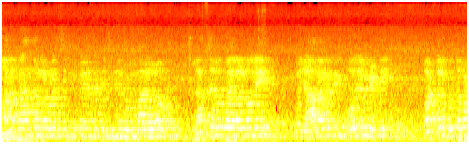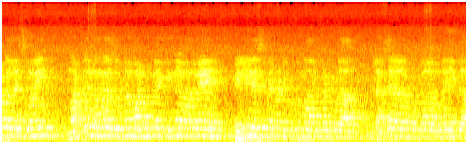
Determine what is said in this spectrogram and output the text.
మన ప్రాంతంలో కూడా చిక్కిపోయినటువంటి చిన్న కుటుంబాలలో లక్ష రూపాయలలోనే యాభై మందికి భోజనం పెట్టి బట్టలు కొత్త బట్టలు తెచ్చుకొని మట్టలు మంగళసూత్రం వండుకునే గిన్నెల మందమే పెళ్ళి చేసుకునేటువంటి కుటుంబాలు ఇప్పటికి కూడా లక్షల కుటుంబాలు ఉన్నాయి. ఇంకా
